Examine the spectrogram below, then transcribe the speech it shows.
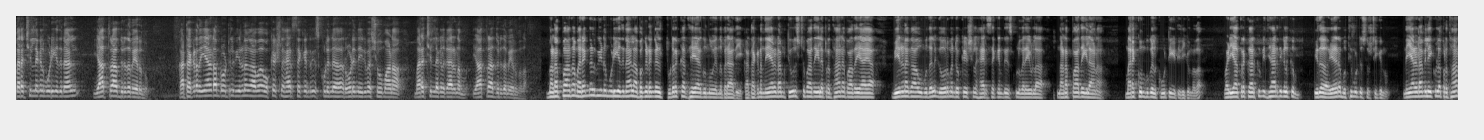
മരച്ചില്ലകൾ മൂടിയതിനാൽ യാത്രാ ദുരിതമേറുന്നു. കാട്ടാക്കട നെയ്യാനടാം റോട്ടിൽ വീരണകാവ് വൊക്കേഷണൽ ഹയർ സെക്കൻഡറി സ്കൂളിന് റോഡിന്റെ ഇരുവശവുമാണ് മരച്ചില്ലകൾ കാരണം യാത്രാ ദുരിതമേറുന്നത്. നടപ്പാത മരങ്ങൾ വീണ് മൂടിയതിനാൽ അപകടങ്ങൾ തുടർക്കഥയാകുന്നു എന്ന് പരാതി. കാട്ടാക്കട നെയ്യാറടാം ടൂറിസ്റ്റ് പാതയിലെ പ്രധാന പാതയായ വീരണകാവ് മുതൽ government vocational higher secondary school വരെയുള്ള നടപ്പാതയിലാണ് മരക്കൊമ്പുകൾ കൂട്ടിയിട്ടിരിക്കുന്നത്. വഴിയാത്രക്കാർക്കും വിദ്യാർത്ഥികൾക്കും ഇത് ഏറെ ബുദ്ധിമുട്ട് സൃഷ്ടിക്കുന്നു. നെയ്യാറഡാമിലേക്കുള്ള പ്രധാന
